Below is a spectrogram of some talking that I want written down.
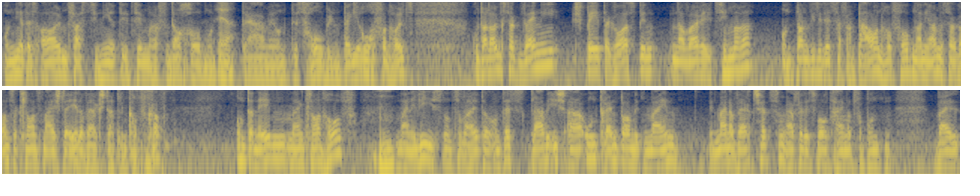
Und mir hat das allem fasziniert, die Zimmer auf dem Dach oben und ja. die Trame und das Hobeln, der Geruch von Holz. Und dann hat er gesagt, wenn ich später groß bin, dann war ich Zimmerer und dann will ich das auf einem Bauernhof haben. Dann habe ich einmal so ein ganz kleines Meister-Eder-Werkstatt im Kopf gehabt. Und daneben mein kleinen Hof, mhm. meine Wiesen und so weiter. Und das, glaube ich, ist auch untrennbar mit, mein, mit meiner Wertschätzung auch für das Wort Heimat verbunden. Weil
